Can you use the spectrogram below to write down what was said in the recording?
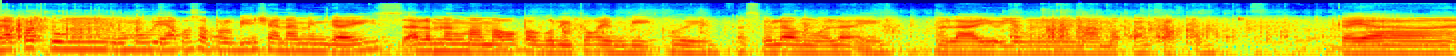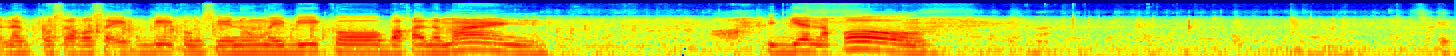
Dapat kung umuwi ako sa probinsya namin guys, alam ng mama ko paborito ko yung biko eh. Kaso lang wala eh. Malayo yung mama papa ko. Kaya nagpost ako sa FB kung sinong may biko, baka naman. Bigyan ako. Sakit.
